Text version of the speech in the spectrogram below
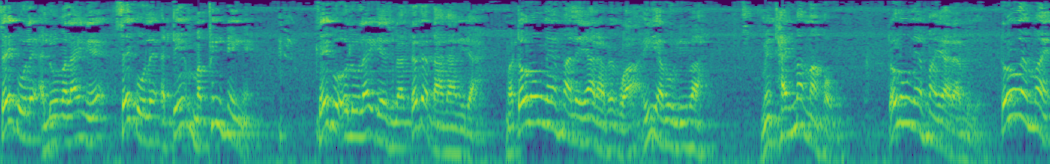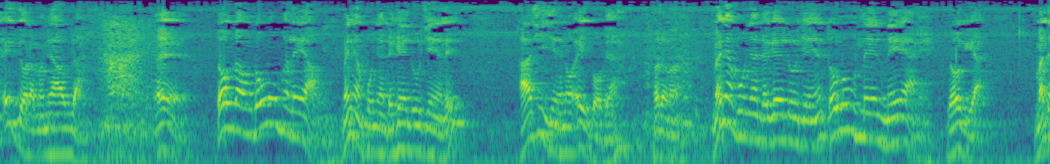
စိတ်ကိုလည်းအလိုမလိုက်နဲ့စိတ်ကိုလည်းအတင်းမဖိနှိမ့်နဲ့ စိတ်ကိုအလိုလိုက်တယ်ဆိုတာတက်တက်တာတာနေတာမတုံးလုံးနဲ့မှတ်လဲရတာပဲကွာအိရိယာပုတ်၄ပါးမင်းထိုင်မှတ်မှမဟုတ်ဘူးတုံးလုံးနဲ့မှတ်ရတာမျိုးတုံးလုံးနဲ့မှတ်ရင်အိတ်ကြော်တာမများဘူးလားအဲတုံးတောင်တုံးလုံးမှတ်လဲရအောင်မညံပုံညာတကယ်လိုချင်ရင်လေအားရှိရင်တော့အိတ်ပေါ့ဗျာဟုတ်တယ်မလားမညံပုံညာတကယ်လိုချင်ရင်တုံးလုံးလှဲနေရတယ်ယောဂီကမတ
